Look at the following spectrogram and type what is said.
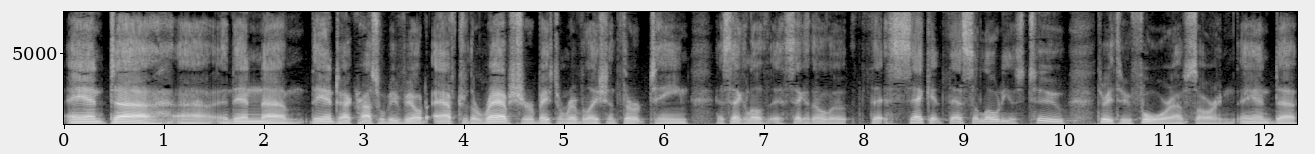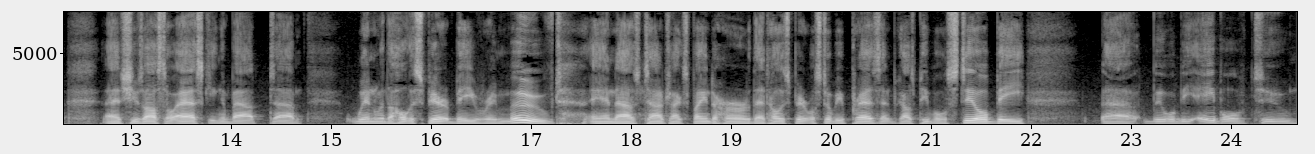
and uh, uh, and then um, the Antichrist will be revealed after the rapture, based on Revelation thirteen and second second Second Thessalonians two three through four. I'm sorry, and uh, and she was also asking about uh, when would the Holy Spirit be removed? And I was trying, to explain to her that Holy Spirit will still be present because people will still be uh, we will be able to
